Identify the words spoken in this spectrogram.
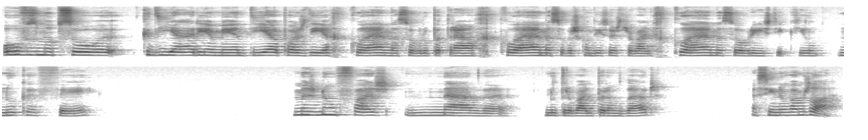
ouves uma pessoa que diariamente, dia após dia, reclama sobre o patrão, reclama sobre as condições de trabalho, reclama sobre isto e aquilo no café, mas não faz nada no trabalho para mudar, assim não vamos lá.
